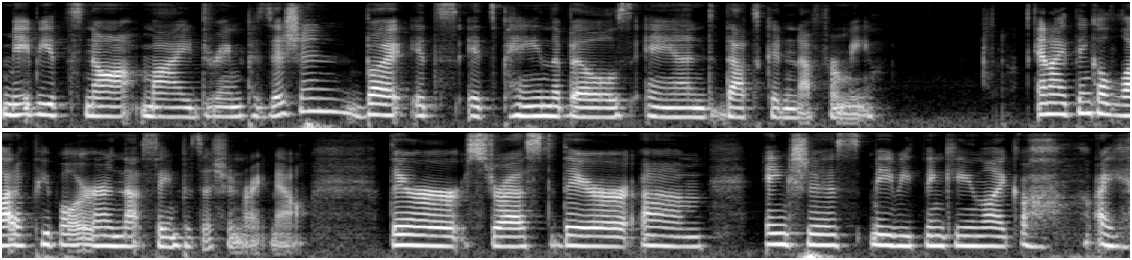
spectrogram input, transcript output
maybe it's not my dream position, but it's it's paying the bills and that's good enough for me. And I think a lot of people are in that same position right now. They're stressed, they're um, anxious, maybe thinking like, oh, I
